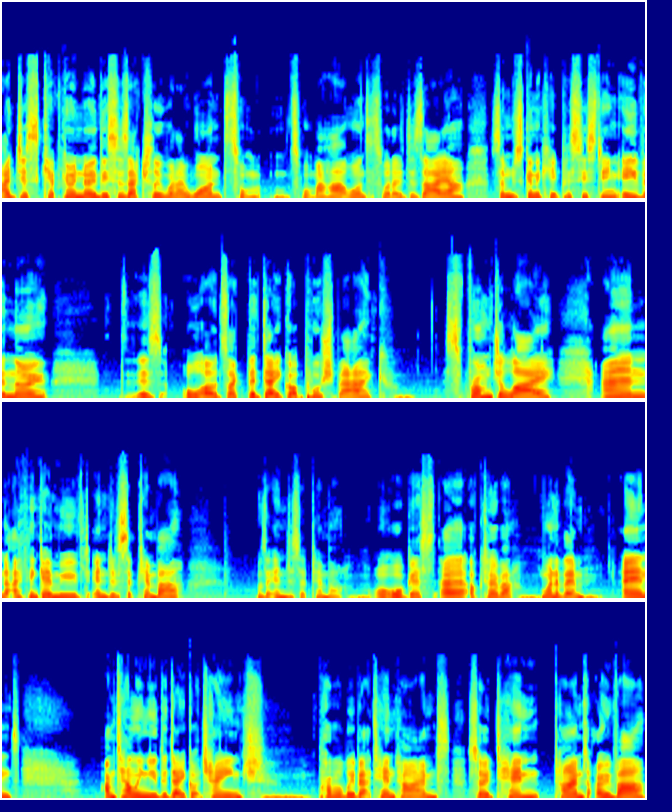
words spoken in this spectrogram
I just kept going, no, this is actually what I want. It's what, it's what my heart wants. It's what I desire. So I'm just going to keep persisting, even though there's all odds. Like the date got pushed back from July, and I think I moved end of September. Was it end of September or August? Uh, October? One of them. And I'm telling you, the date got changed probably about 10 times. So 10 times over,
